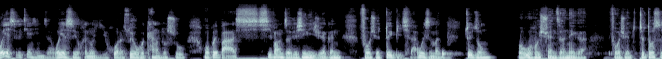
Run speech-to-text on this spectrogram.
我也是个践行者，我也是有很多疑惑的，所以我会看很多书，我会把西方哲学、心理学跟佛学对比起来，为什么最终我我会选择那个佛学？这都是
